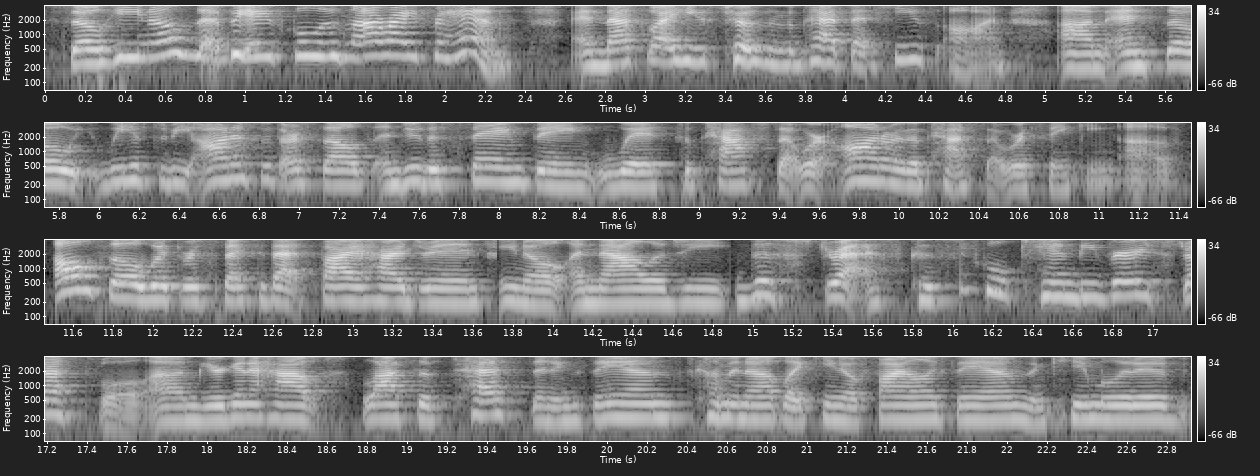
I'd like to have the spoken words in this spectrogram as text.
so he knows that PA school is not right for him. And that's why he's chosen the path that he's on. Um, and so we have to be honest with ourselves and do the same thing with the paths that we're on or the paths that we're thinking of. Also, with respect to that fire hydrant, you know, analogy, the stress, because school can be very stressful. Um, you're going to have lots of tests and exams coming up, like, you know, final exams and cumulative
